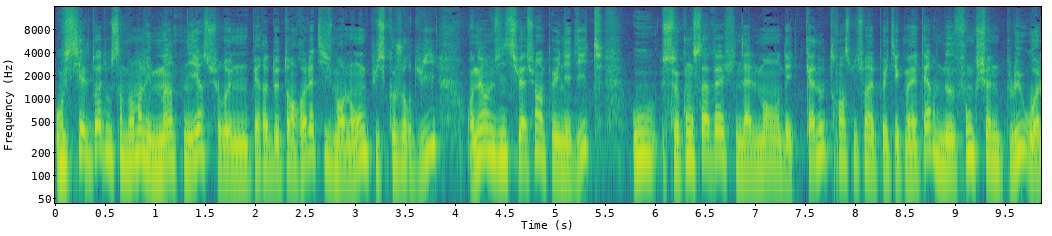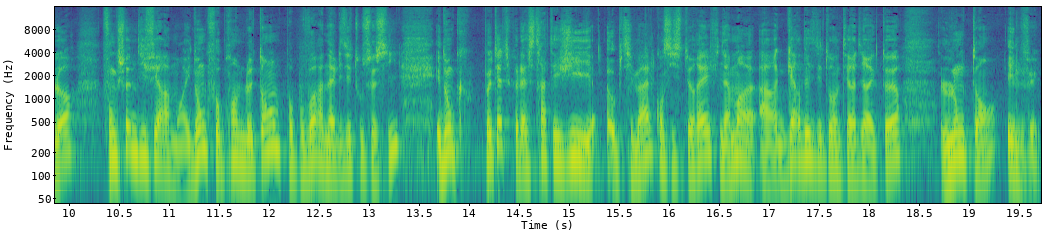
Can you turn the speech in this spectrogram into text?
ou si elle doit tout simplement les maintenir sur une période de temps relativement longue, puisqu'aujourd'hui, on est dans une situation un peu inédite où ce qu'on savait finalement des canaux de transmission des politiques monétaires ne fonctionnent plus, ou alors fonctionnent différemment. Et donc, il faut prendre le temps pour pouvoir analyser tout ceci. Et donc, peut-être que la stratégie optimale consisterait finalement à garder des taux d'intérêt directeurs longtemps élevés.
